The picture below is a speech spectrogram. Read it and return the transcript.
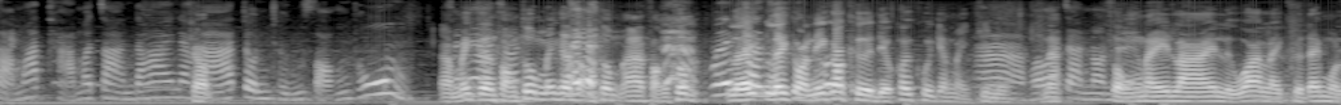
สามารถถามอาจารย์ได้นะครัคะบจนถึง2องทุ่มอะใช่หไม่เกินสองทุ่มไม่เกินสองทุ่มอะสองทุ่มไม่เลเกิยนเลยก่อนนี้สองทุ่มก็คือเดี๋ยวค่อยคุยกันใหม่อีกทีหนึงอ่าเพราะนะอาจารย์นอนส่งเร็วในไลน์หรือว่าอะไรคือได้หมด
